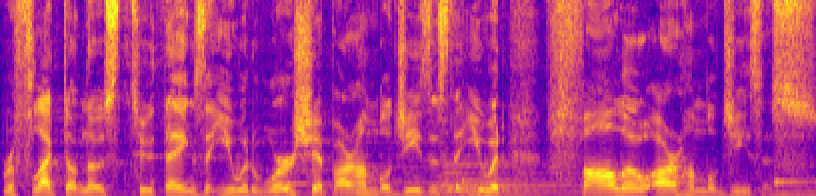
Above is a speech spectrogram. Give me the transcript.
reflect on those two things that you would worship our humble Jesus, that you would follow our humble Jesus.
